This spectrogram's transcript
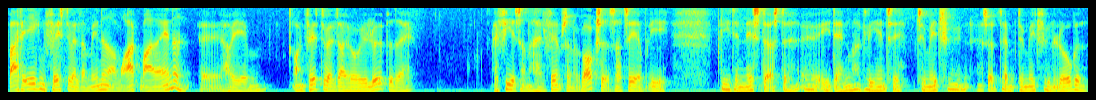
var det ikke en festival, der mindede om ret meget andet øh, herhjemme. Og en festival, der jo i løbet af, af 80'erne og 90'erne voksede sig til at blive, blive den næststørste øh, i Danmark lige indtil til Midtfyn. Altså da, da Midtfyn lukkede,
